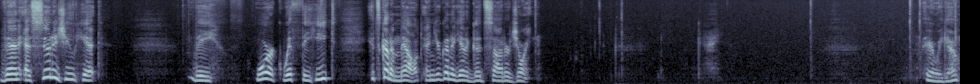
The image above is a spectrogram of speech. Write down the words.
then as soon as you hit the work with the heat, it's going to melt and you're going to get a good solder joint. There we go.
